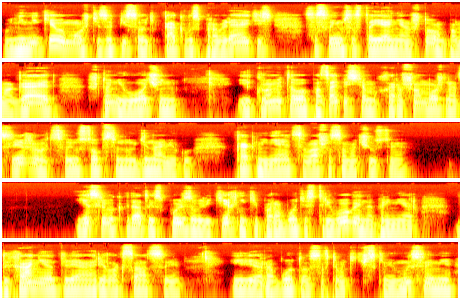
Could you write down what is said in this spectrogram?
В дневнике вы можете записывать, как вы справляетесь со своим состоянием, что вам помогает, что не очень и кроме того, по записям хорошо можно отслеживать свою собственную динамику, как меняется ваше самочувствие. Если вы когда-то использовали техники по работе с тревогой, например, дыхание для релаксации или работа с автоматическими мыслями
